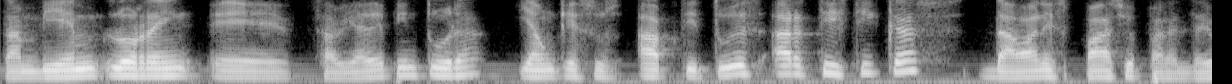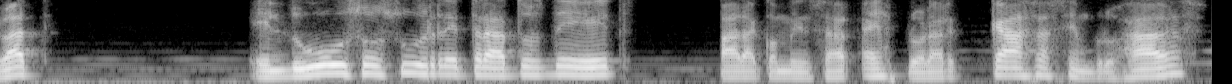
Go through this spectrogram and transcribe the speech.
También Lorraine eh, sabía de pintura y aunque sus aptitudes artísticas daban espacio para el debate. El dúo usó sus retratos de Ed para comenzar a explorar casas embrujadas,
